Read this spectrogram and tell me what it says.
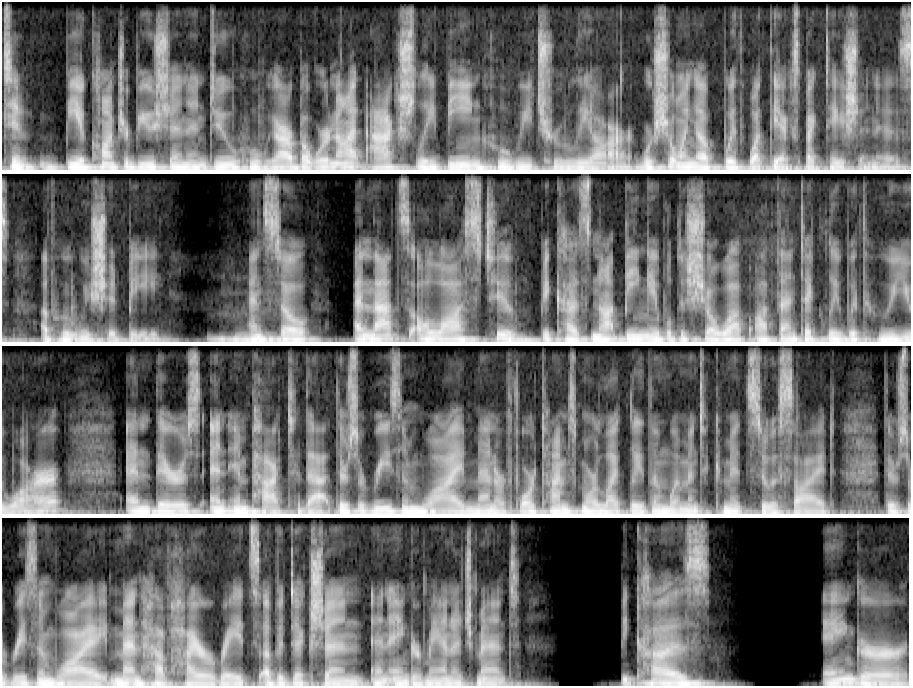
to be a contribution and do who we are, but we're not actually being who we truly are. We're showing up with what the expectation is of who we should be. Mm-hmm. And so and that's a loss too, because not being able to show up authentically with who you are, and there's an impact to that. There's a reason why men are four times more likely than women to commit suicide. There's a reason why men have higher rates of addiction and anger management, because anger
